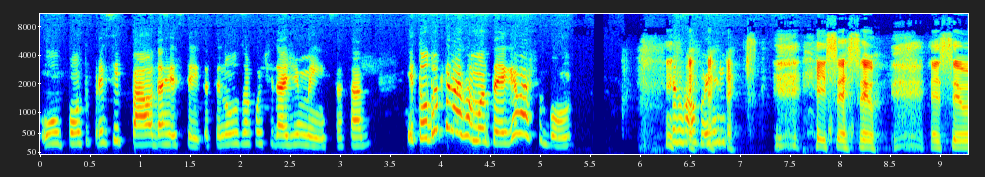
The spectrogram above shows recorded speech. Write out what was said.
o ponto principal da receita. Você não usa uma quantidade imensa, sabe? E tudo que leva manteiga eu acho bom. Pelo menos. Esse é seu, é seu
